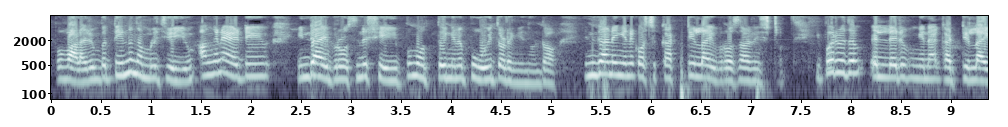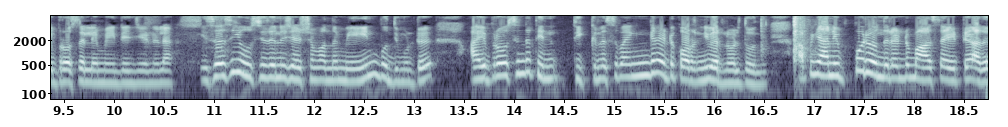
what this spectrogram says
അപ്പോൾ വളരുമ്പോഴത്തേനും നമ്മൾ ചെയ്യും. അങ്ങനെയായിട്ട് ഈ എന്റെ ഐബ്രോസിന്റെ ഷേപ്പ് മൊത്തം ഇങ്ങനെ പോയി തുടങ്ങുന്നുണ്ടോ എനിക്കാണെങ്കിൽ ഇങ്ങനെ കുറച്ച് കട്ടിയുള്ള ഐബ്രോസ് ആണ് ഇഷ്ടം. ഇപ്പോൾ ഒരുവിധം എല്ലാവരും ഇങ്ങനെ കട്ടിയുള്ള ഐബ്രോസ് അല്ലേ മെയിന്റെയിൻ ചെയ്യണില്ല ഇസേഴ്സ് യൂസ് ചെയ്തതിന് ശേഷം വന്ന മെയിൻ ബുദ്ധിമുട്ട് ഐബ്രോസിന്റെ തിൻ തിക്നെസ് ഭയങ്കരമായിട്ട് കുറഞ്ഞു വരുന്ന പോലെ തോന്നി. അപ്പോൾ ഞാൻ ഞാനിപ്പോൾ ഒരു ഒന്ന് രണ്ട് മാസമായിട്ട് അത്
